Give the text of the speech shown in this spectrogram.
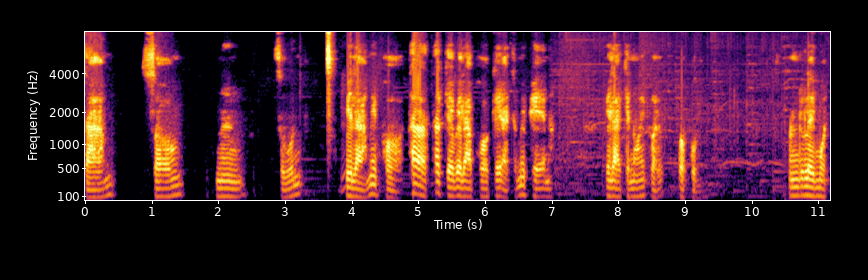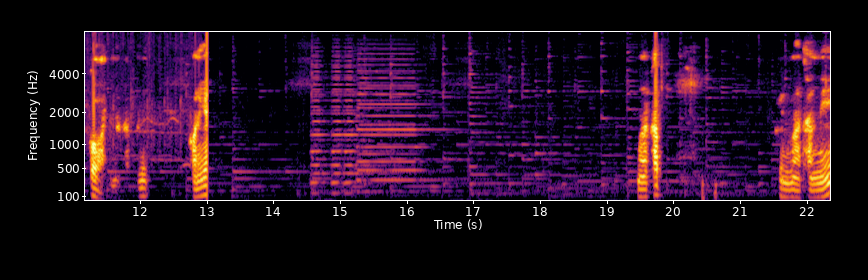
สามสองหนึ่งศูนย์เวลาไม่พอ ถ้าถ้าแกเวลาพอแกอาจจะไม่แพ้นะ เวลาแกน้อยกว่ากว่าผม มันเลยหมดก่อนนะ มาทางนี้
